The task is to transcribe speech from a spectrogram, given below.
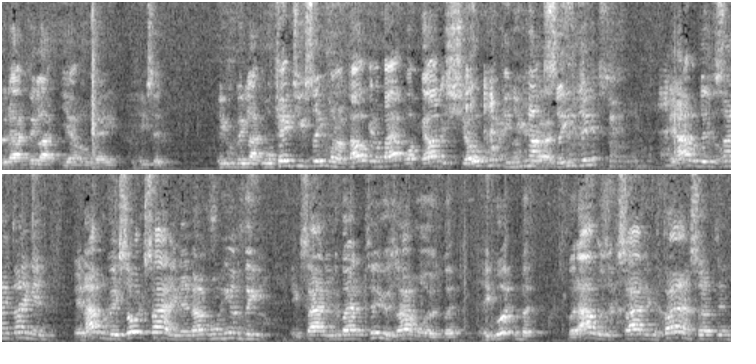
but I'd be like, "Yeah, okay." And he said, he would be like, well, can't you see what I'm talking about? What God has showed me? Can you not Right. see this? And I would do the same thing, and, and I would be so excited, and I'd want him to be excited about it too, as I was, but he wouldn't, but, but I was excited to find something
